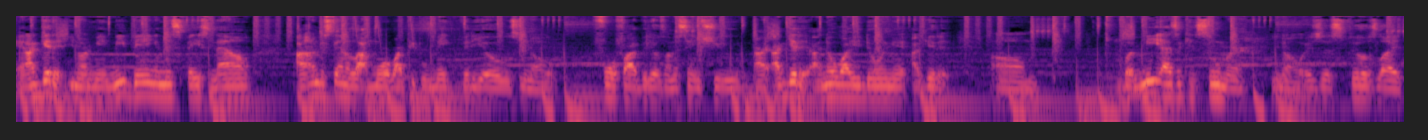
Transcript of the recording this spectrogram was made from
And I get it, you know what I mean? Me being in this space now, I understand a lot more why people make videos, you know, four or five videos on the same shoe. I, I get it. I know why you're doing it. I get it. Um, but me as a consumer, you know, it just feels like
